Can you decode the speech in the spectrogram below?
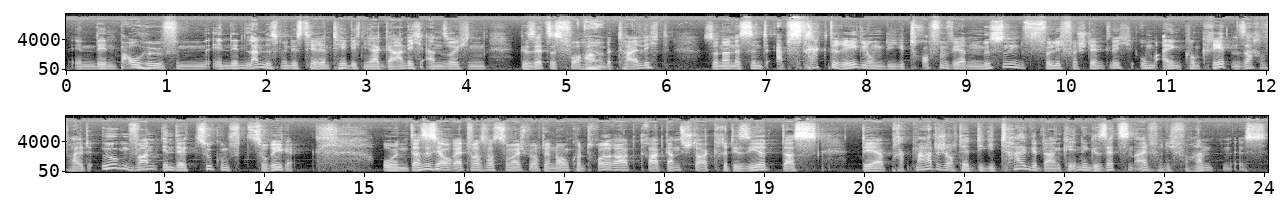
in den Bauhöfen, in den Landesministerien tätigen, ja gar nicht an solchen Gesetzesvorhaben ja. beteiligt, sondern es sind abstrakte Regelungen, die getroffen werden müssen, völlig verständlich, um einen konkreten Sachverhalt irgendwann in der Zukunft zu regeln. Und das ist ja auch etwas, was zum Beispiel auch der Normkontrollrat gerade ganz stark kritisiert, dass der pragmatische, auch der Digitalgedanke in den Gesetzen einfach nicht vorhanden ist.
